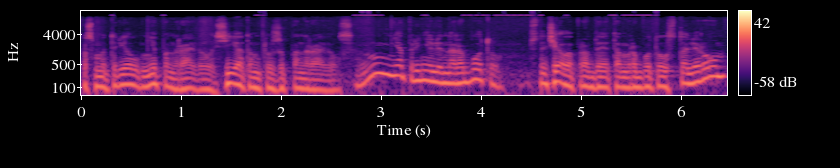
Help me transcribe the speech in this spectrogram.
посмотрел, мне понравилось, и я там тоже понравился. Ну, меня приняли на работу. Сначала, правда, я там работал столяром,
